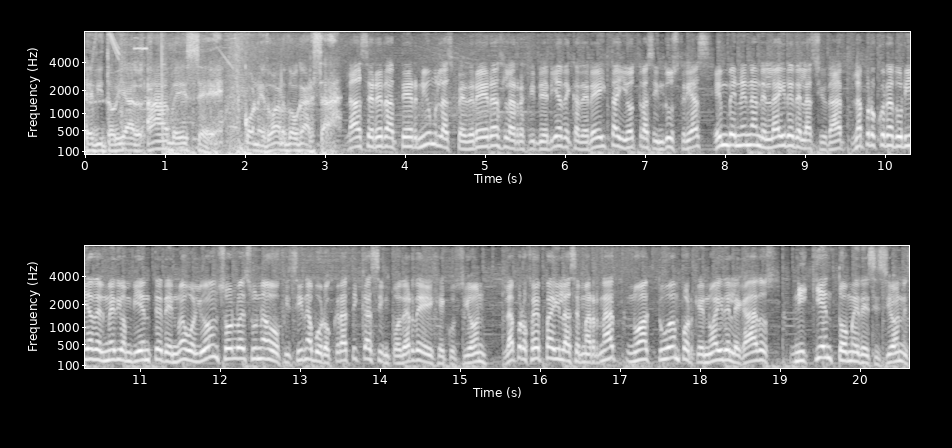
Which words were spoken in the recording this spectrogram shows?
Editorial ABC con Eduardo Garza. La acerera Ternium, las pedreras, la refinería de Cadereyta y otras industrias envenenan el aire de la ciudad. La Procuraduría del Medio Ambiente de Nuevo León solo es una oficina burocrática sin poder de ejecución. La Profepa y la Semarnat no actúan porque no hay delegados, ni quien tome decisiones.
